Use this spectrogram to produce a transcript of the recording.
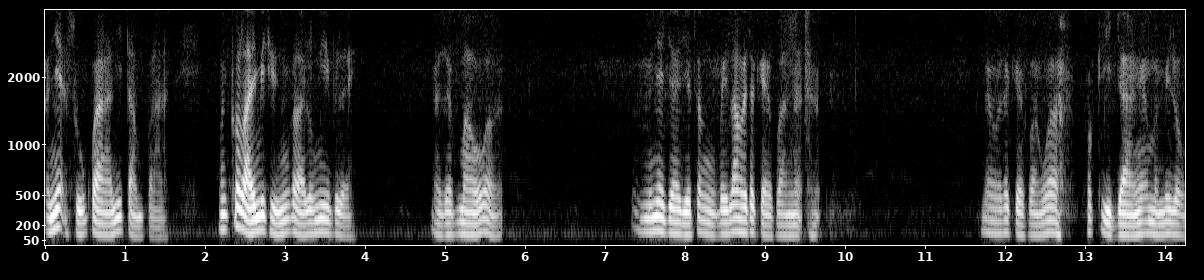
อันเนี้ยสูงกว่าอันนี้ต่ำกว่า มันก็ไหลไม่ถึงมันก็ไหลลงนี่ไปเลย อาจจะเมาอะไม่แน่ใจเดี๋ยวต้องไปเล่าให้ตาแก่ฟังนะ ฮะเล่าให้าแก่ฟังว่าเขากรีดยางเนี่ยมันไม่ลง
